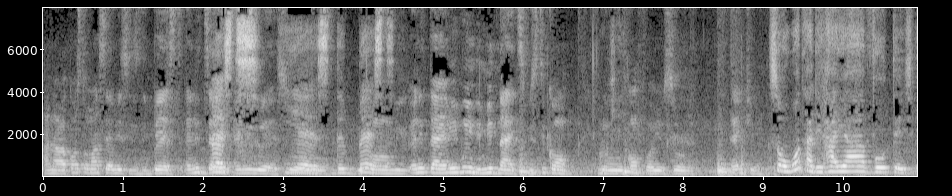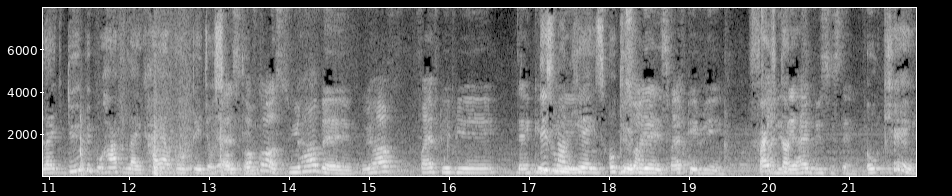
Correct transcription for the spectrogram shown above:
And our customer service is the best anytime, Best. anywhere. So Yes, the best. Come, we, anytime, even in the midnight, we still come. We Okay. will come for you. So thank you. So what are the higher voltage? Like, do you people have like higher voltage or Yes, something? of course. We have uh, we have five kVA, ten kVA. This one here is okay. This one here is five kVA. Five and it's a hybrid system. Okay.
